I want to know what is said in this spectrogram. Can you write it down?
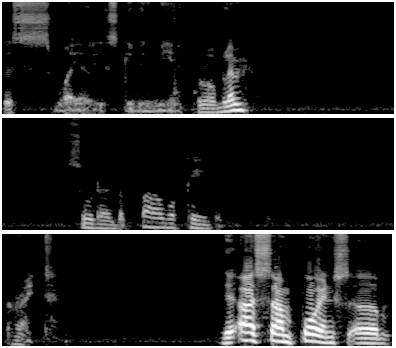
This wire is giving me a problem. So does the power cable. Right. There are some points um,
